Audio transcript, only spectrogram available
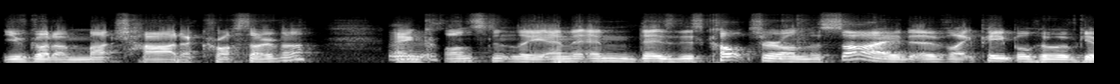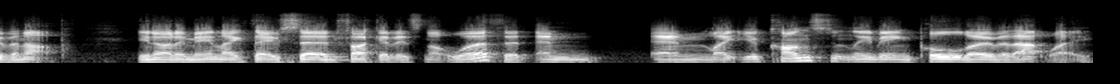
you've got a much harder crossover and constantly and and there's this culture on the side of like people who have given up you know what i mean? Like they've said fuck it it's not worth it. And and like you're constantly being pulled over that way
